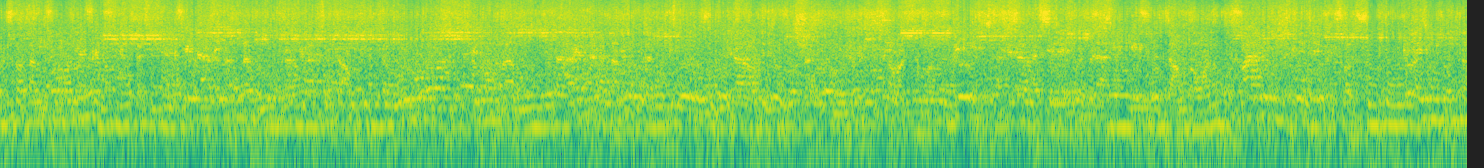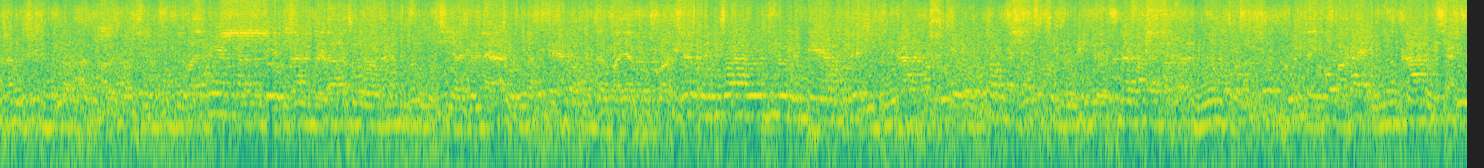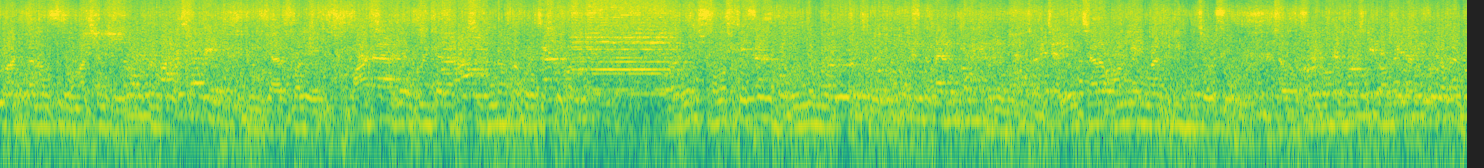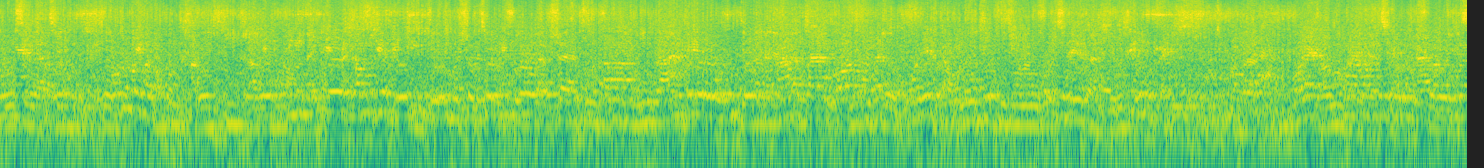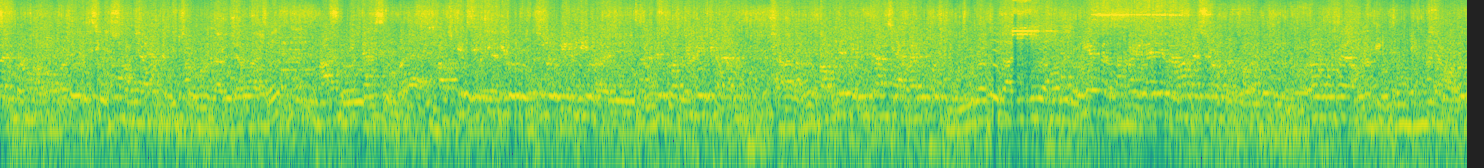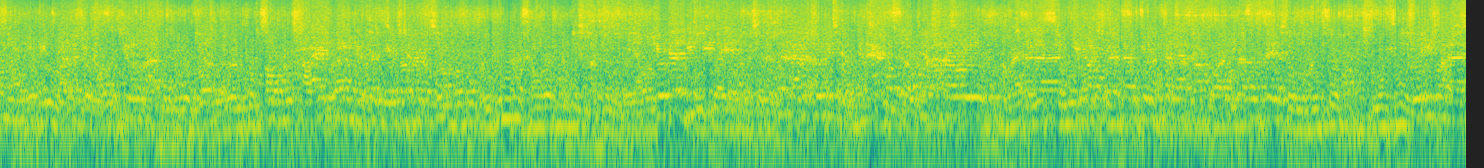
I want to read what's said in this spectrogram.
Eu s Gracias. মুক্ত ভাষা যার ফলে ভাষা বিজ্ঞান উন্নত সমস্ত সংস্কৃতি এছাড়া অনলাইন মার্কেটিং হচ্ছে ওষুধ বসে আছে যে রকম ভাবে কি ব্যবসা করছে 정보 공개 받는 양호 그러니까 미국에 관심을 가지고 있는 거예요. That's basically what it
